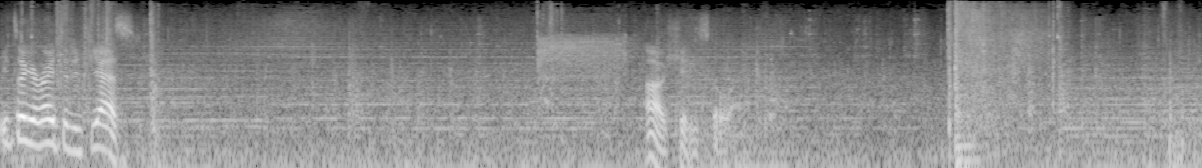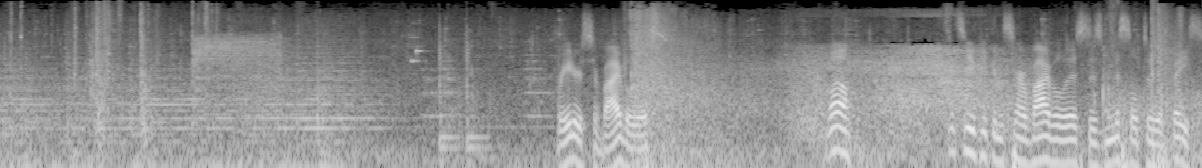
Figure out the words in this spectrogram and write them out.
He took it right to the chest. Oh shit, he's still alive. Raider survivalist. Well, let's see if you can survivalist his missile to a face.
